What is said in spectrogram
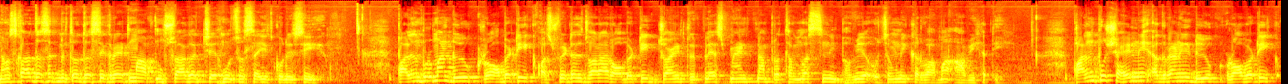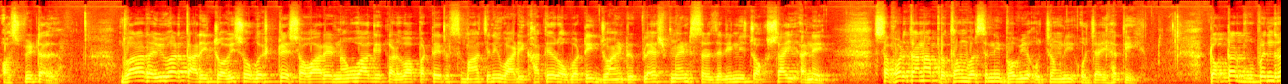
નમસ્કાર દર્શક મિત્રો, ધ સિક્રેટમાં આપનું સ્વાગત છે. હું છું સઈદ કુરેશી. પાલનપુરમાં ડ્યુક રોબોટિક હોસ્પિટલ દ્વારા રોબોટિક જોઈન્ટ રિપ્લેસમેન્ટના પ્રથમ વર્ષની ભવ્ય ઉજવણી કરવામાં આવી હતી. પાલનપુર શહેરની અગ્રણી ડ્યુક રોબોટિક હોસ્પિટલ દ્વારા રવિવાર તારીખ ચોવીસ ઓગસ્ટે સવારે નવ વાગે કડવા પટેલ સમાજની વાડી ખાતે રોબોટિક જોઈન્ટ રિપ્લેસમેન્ટ સર્જરીની ચોકસાઈ અને સફળતાના પ્રથમ વર્ષની ભવ્ય ઉજવણી યોજાઈ હતી. ડોક્ટર ભૂપેન્દ્ર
